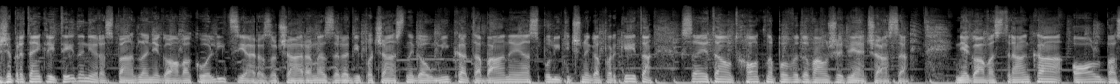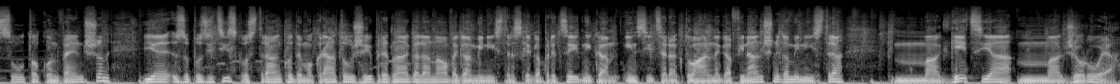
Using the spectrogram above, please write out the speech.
Že pretekli teden je razpadla njegova koalicija, razočarana zaradi počasnega umika Tabaneja z političnega parketa, saj je ta odhod napovedoval že dlje časa. Njegova stranka All Basoto Convention je z opozicijsko stranko demokratov že predlagala novega ministerskega predsednika in sicer aktualnega finančnega ministra Magecija Majoroja.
